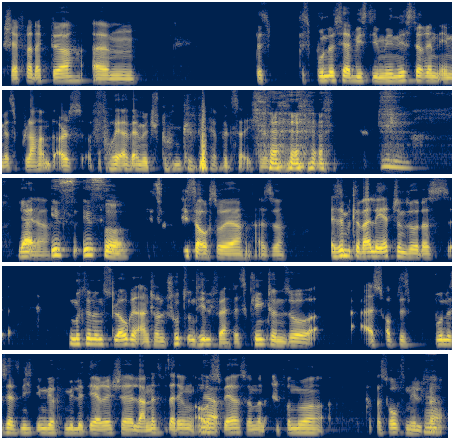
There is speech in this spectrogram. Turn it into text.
Chefredakteur ähm, das, das Bundesheer, wie es die Ministerin eben jetzt plant, als Feuerwehr mit Sturmgewehr bezeichnet. Ja, ja. Ist, ist so. Ist, ist, auch so, ja. Also, es ist mittlerweile jetzt schon so, dass, muss man einen Slogan anschauen, Schutz und Hilfe. Das klingt schon so, als ob das Bundesheer nicht irgendwie auf militärische Landesverteidigung ja. aus wäre, sondern einfach nur Katastrophenhilfe. Ja,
